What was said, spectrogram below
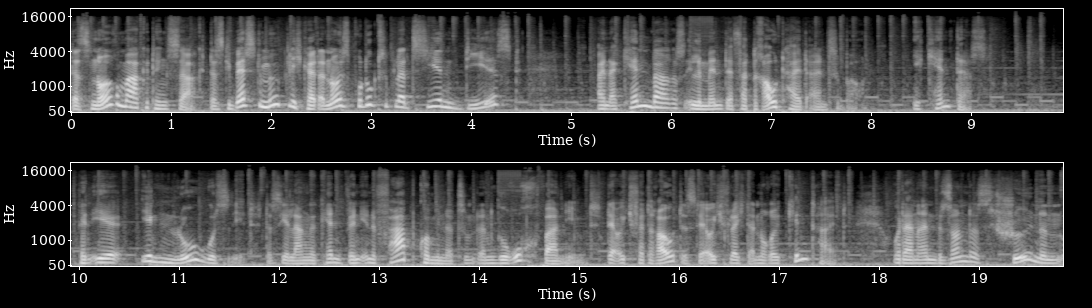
Das Neuromarketing sagt, dass die beste Möglichkeit, ein neues Produkt zu platzieren, die ist, ein erkennbares Element der Vertrautheit einzubauen. Ihr kennt das. Wenn ihr irgendein Logo seht, das ihr lange kennt, wenn ihr eine Farbkombination oder einen Geruch wahrnehmt, der euch vertraut ist, der euch vielleicht an eure Kindheit oder an einen besonders schönen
